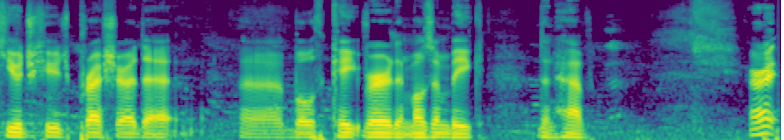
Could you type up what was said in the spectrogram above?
huge, huge pressure that uh, both Cape Verde and Mozambique don't have. All right,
